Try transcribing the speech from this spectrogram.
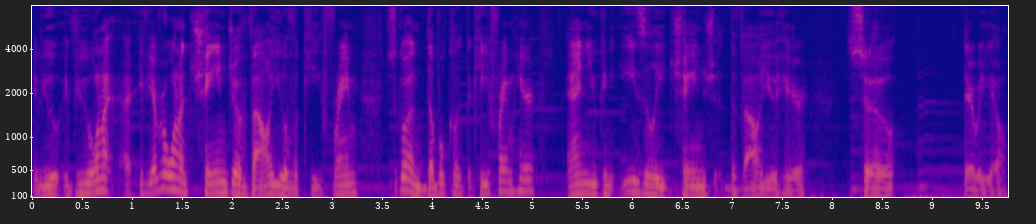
If you if you want to if you ever want to change a value of a keyframe, just go ahead and double click the keyframe here, and you can easily change the value here. So there we go.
